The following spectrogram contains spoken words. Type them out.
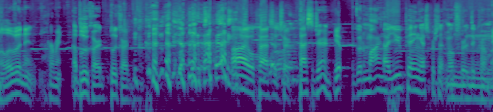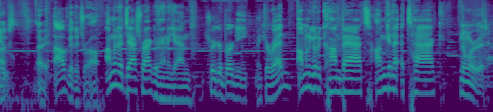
Malevolent Hermit. A blue card, blue card. I will pass the turn. Pass the turn. Yep. Go to mine. Are you paying Esper Sentinel for the mm, Chrome Mox? No. Box? All right. I'll get a draw. I'm gonna dash Ragavan again. Trigger Birgi. Make a red. I'm gonna go to combat. I'm gonna attack. No more red.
